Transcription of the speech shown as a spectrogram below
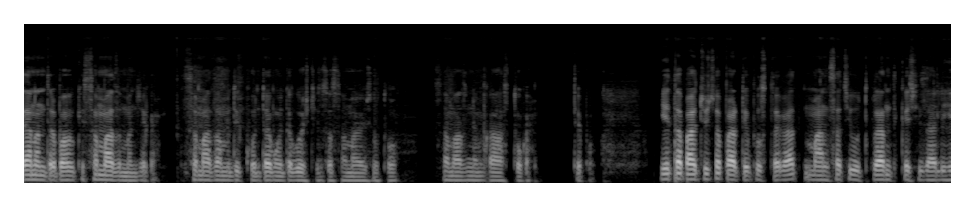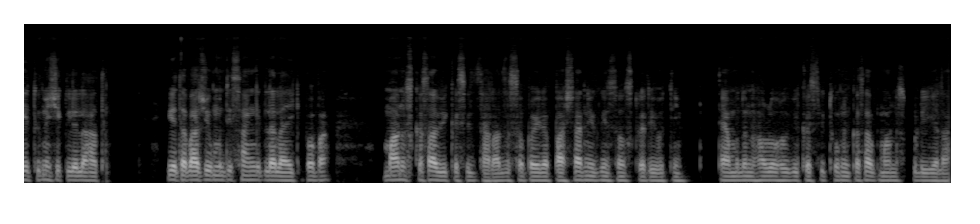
त्यानंतर पाहू की समाज म्हणजे काय? समाजामध्ये कोणत्या कोणत्या गोष्टींचा समावेश होतो? समाज नेमका असतो काय? ते पाहू. येत्या पाचवीच्या पाठ्यपुस्तकात माणसाची उत्क्रांती कशी झाली हे तुम्ही शिकलेलं आहात. येत्या पाचवीमध्ये सांगितलेलं आहे की बाबा माणूस कसा विकसित झाला? जसं पहिलं पाषाणयुगीन संस्कृती होती त्यामधून हळूहळू विकसित होऊन कसा माणूस पुढे गेला?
